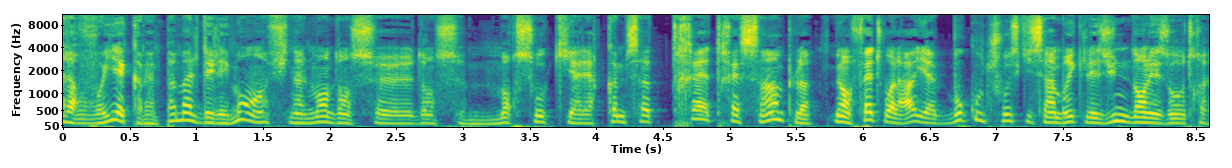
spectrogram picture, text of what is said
Alors vous voyez, il y a quand même pas mal d'éléments hein, finalement dans ce, dans ce morceau qui a l'air comme ça très très simple. Mais en fait, voilà, il y a beaucoup de choses qui s'imbriquent les unes dans les autres.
